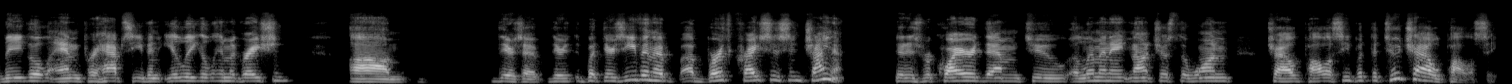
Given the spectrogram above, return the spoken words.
legal and perhaps even illegal immigration. Um, there's a there, but there's even a, a birth crisis in China that has required them to eliminate not just the one child policy, but the two child policy.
